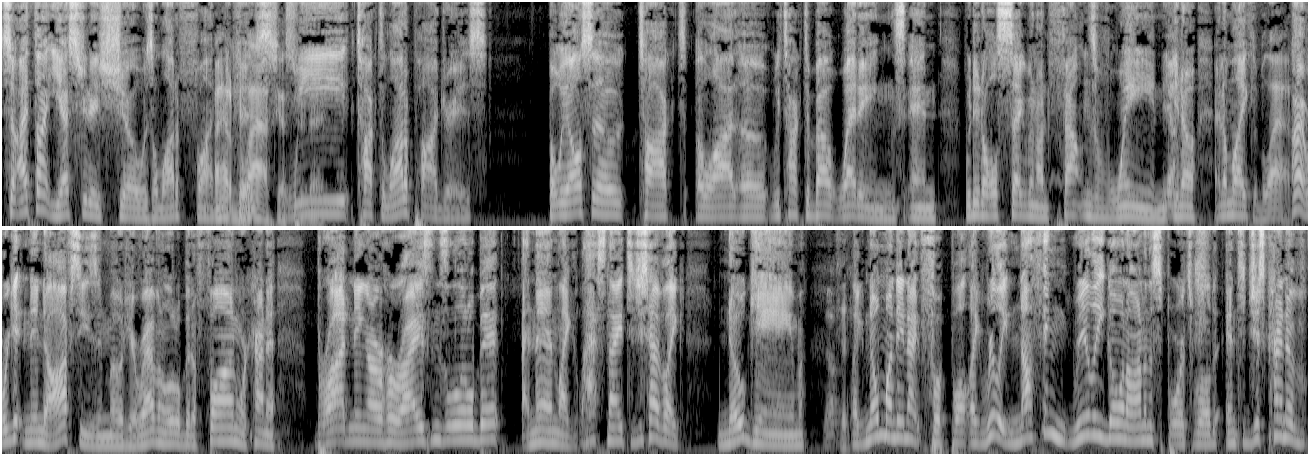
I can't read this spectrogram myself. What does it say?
so I thought yesterday's show was a lot of fun. I had a because blast yesterday. We talked a lot of Padres, but we also talked a lot of we talked about weddings and we did a whole segment on fountains of Wayne. You know, and I'm like, a blast. all right, we're getting into off season mode here. We're having a little bit of fun. We're kind of broadening our horizons a little bit, and then like last night to just have like. No game, Nothing. like no Monday night football, like really nothing really going on in the sports world, and to just kind of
